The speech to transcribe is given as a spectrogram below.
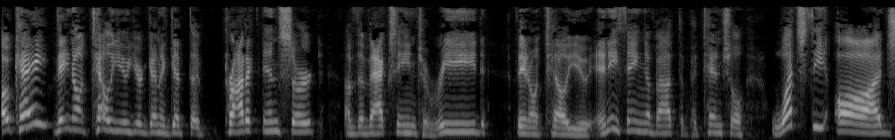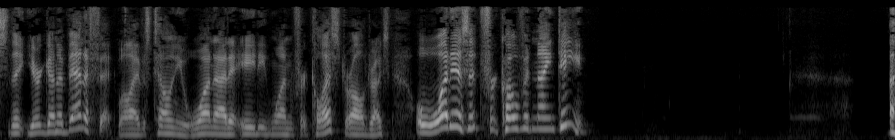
Okay? They don't tell you you're going to get the product insert of the vaccine to read. They don't tell you anything about the potential. What's the odds that you're going to benefit? Well, I was telling you one out of 81 for cholesterol drugs. Well, what is it for COVID 19?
